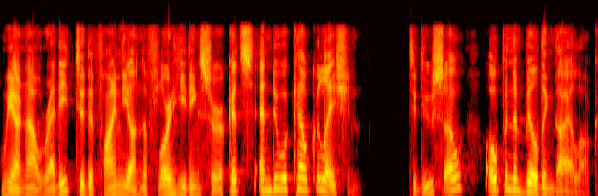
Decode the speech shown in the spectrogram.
We are now ready to define the underfloor heating circuits and do a calculation. To do so, open the building dialog.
